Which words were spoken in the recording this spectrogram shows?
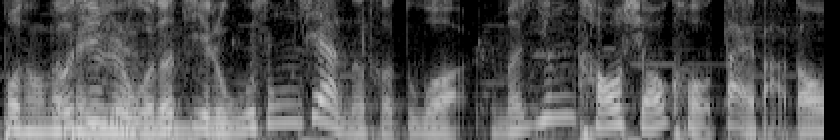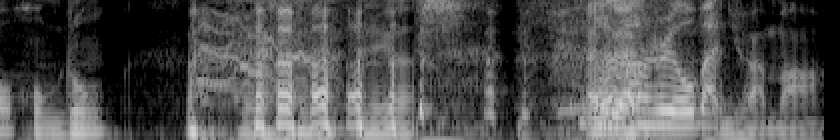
不同的配音，尤其是我都记着吴宗宪的特多，什么樱桃小口带把刀红中，这个 哎，他当时有版权吗？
